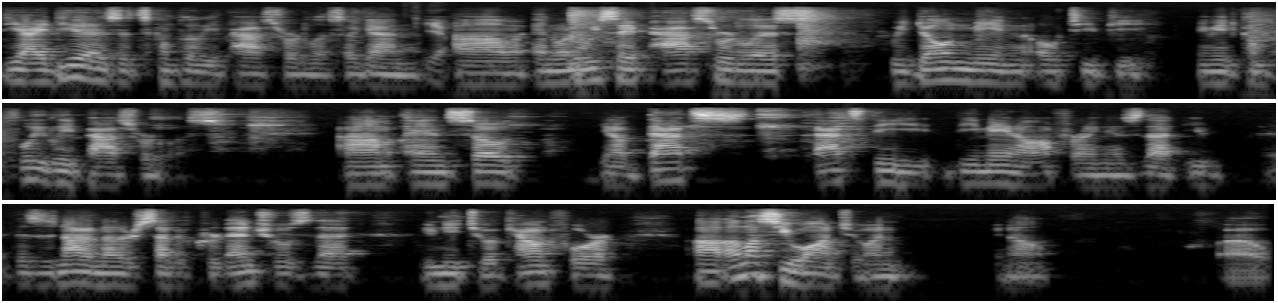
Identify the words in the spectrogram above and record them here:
the idea is it's completely passwordless again. Yep. Um, and when we say passwordless, we don't mean OTP. We mean completely passwordless. Um, and so, you know, that's that's the the main offering is that you this is not another set of credentials that you need to account for, uh, unless you want to. And you know, uh,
